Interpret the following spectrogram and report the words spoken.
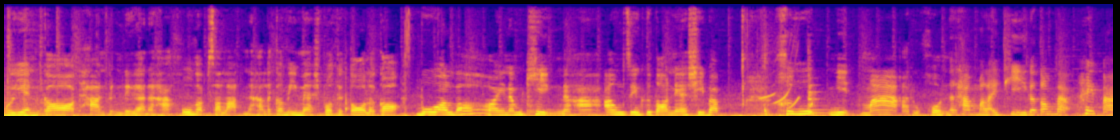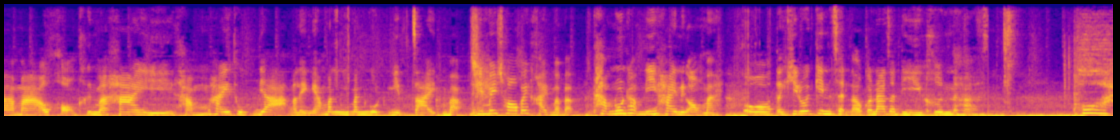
มื้อเย็นก็ทานเป็นเนื้อนะคะ คู่กับสลัดนะคะ แล้วก็มีแมชโพเตโต้แล้วก็บัวลอยน้ำขิงนะคะ เอาจริงคือตอนเนี้ยชีแบบ คือหงุดหงิดมากอะทุกคนจะทำอะไรทีก็ต้องแบบให้ปามาเอาของขึ้นมาให้ทำให้ทุกอย่างอะไรเงี้ยมันมันหงุดหงิดใจแบบชีไม่ชอบให้ใครมาแบบทำนู่นทำนี่ให้นึกออกไหมโอ้แต่คิดว่ากินเสร็จแล้วก็น่าจะดีขึ้นนะคะโอ้ย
